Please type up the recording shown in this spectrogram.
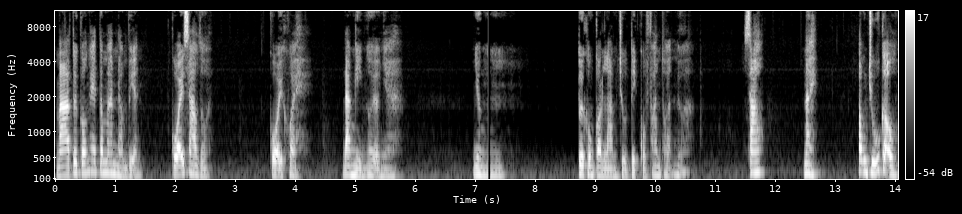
Mà tôi có nghe Tâm An nằm viện. Cô ấy sao rồi? Cô ấy khỏe, đang nghỉ ngơi ở nhà. Nhưng tôi không còn làm chủ tịch của Phan Thuận nữa. Sao? Này, ông chú cậu,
